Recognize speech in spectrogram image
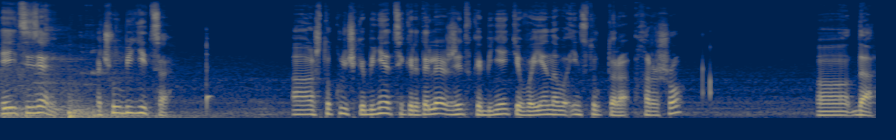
Эй, Цизянь, хочу убедиться, а, что ключ кабинета секретаря лежит в кабинете военного инструктора. Хорошо? А, да.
